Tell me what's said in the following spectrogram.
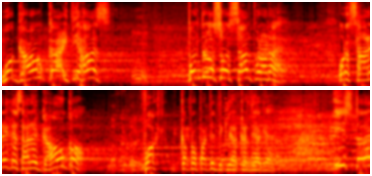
वो गाँव का इतिहास 1500 साल पुराना है और सारे के सारे गाँव को वक्त का प्रॉपर्टी डिक्लेयर कर दिया गया है। इस तरह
